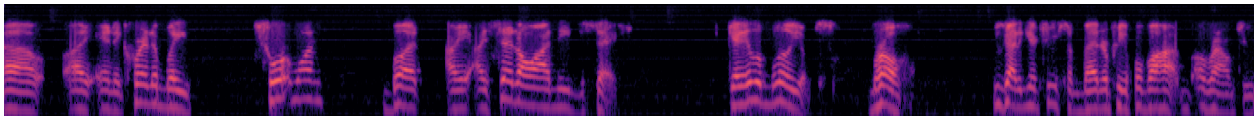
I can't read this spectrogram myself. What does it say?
Uh, I, an incredibly short one, but I, I said all I need to say. Caleb Williams, bro, you got to get you some better people behind, around you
